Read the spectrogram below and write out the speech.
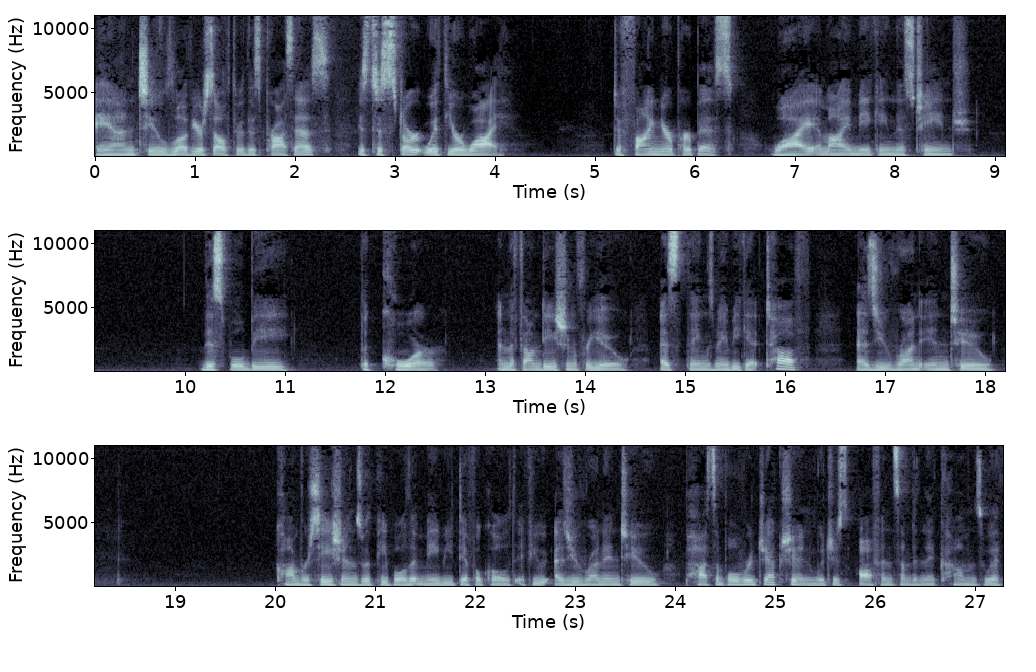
and to love yourself through this process is to start with your why. Define your purpose. Why am I making this change? This will be the core and the foundation for you as things maybe get tough, as you run into conversations with people that may be difficult, if you as you run into possible rejection, which is often something that comes with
